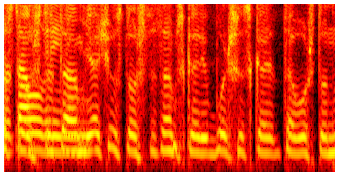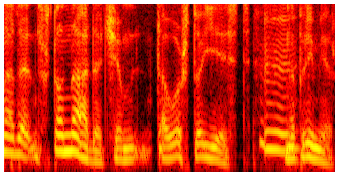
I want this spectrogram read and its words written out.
чувствовал, того что времени. Там, я чувствовал, что там скорее больше того, что надо, что надо, чем того, что есть. м, Например,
